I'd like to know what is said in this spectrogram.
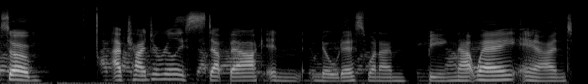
so I've tried to really step back and notice when I'm being that way and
